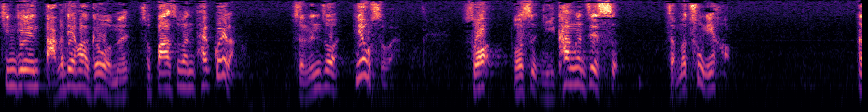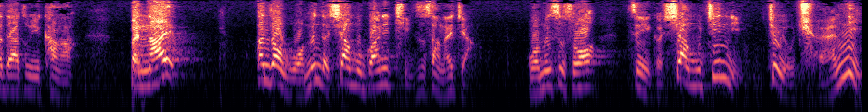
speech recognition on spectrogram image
今天打个电话给我们，说八十万太贵了，只能做六十万，说博士，你看看这事怎么处理好。那大家注意看啊，本来按照我们的项目管理体制上来讲，我们是说这个项目经理就有权利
